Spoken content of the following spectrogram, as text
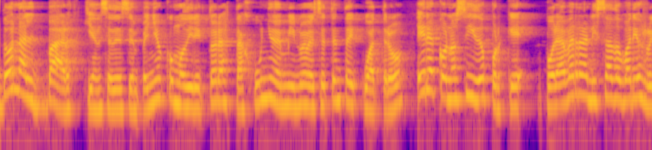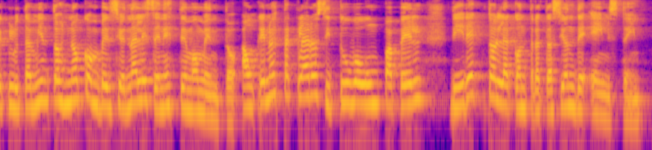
Donald Barth, quien se desempeñó como director hasta junio de 1974, era conocido porque por haber realizado varios reclutamientos no convencionales en este momento, aunque no está claro si tuvo un papel directo en la contratación de Einstein.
